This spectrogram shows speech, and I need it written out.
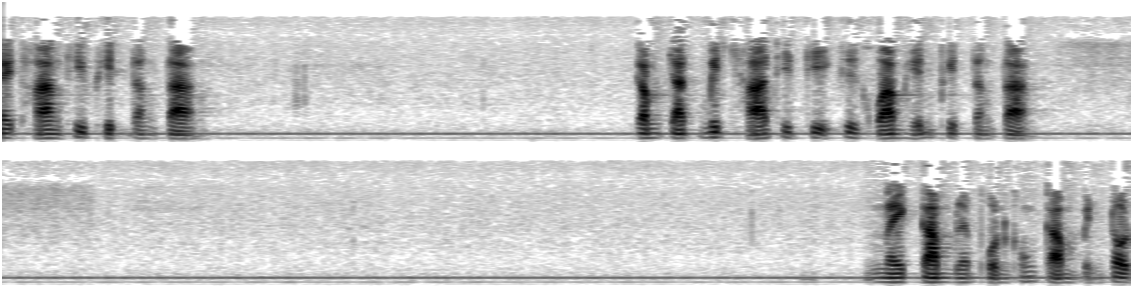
ในทางที่ผิดต่างๆกำจัดมิจฉาทิฏฐิคือความเห็นผิดต่างๆ ในกรรมและผลของกรรมเป็นต้น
